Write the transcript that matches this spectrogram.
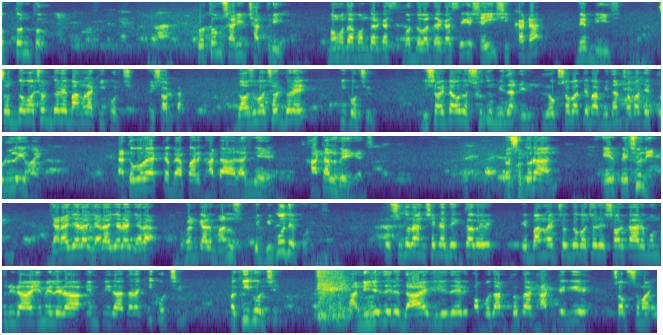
অত্যন্ত প্রথম সারির ছাত্রী মমতা বন্দার কাছ বন্দ্যোপাধ্যায়ের কাছ থেকে সেই শিক্ষাটা দেব নিয়েছে। চোদ্দ বছর ধরে বাংলা কি করছে এই সরকার? দশ বছর ধরে কি করছিল? বিষয়টা হলো শুধু বিধান লোকসভাতে বা বিধানসভাতে তুললেই হয় না। এত বড় একটা ব্যাপার ঘাটাল আজকে খাটাল হয়ে গেছে। তো সুতরাং এর পেছনে যারা যারা যারা যারা যারা ওখানকার মানুষ যে বিপদে পড়েছে তো সুতরাং সেটা দেখতে হবে যে বাংলার চোদ্দ বছরের সরকার, মন্ত্রীরা, এমএলএরা, এমপিরা, তারা কি করছিল বা কি করছে? আর নিজেদের দায়, নিজেদের অপদার্থতা ঢাকতে গিয়ে সব সময়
